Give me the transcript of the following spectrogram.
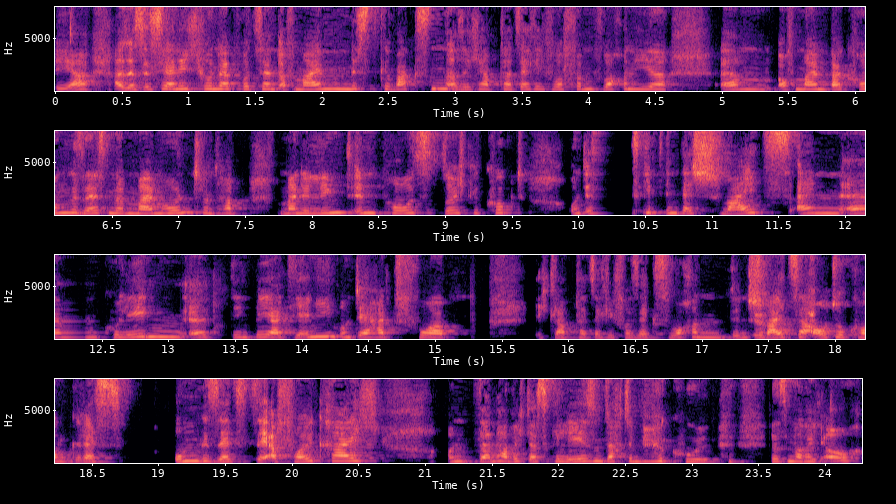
Ja, also es ist ja nicht 100 Prozent auf meinem Mist gewachsen. Also ich habe tatsächlich vor fünf Wochen hier ähm, auf meinem Balkon gesessen mit meinem Hund und habe meine LinkedIn-Posts durchgeguckt. Und es, es, gibt in der Schweiz einen ähm, Kollegen, äh, den Beat Jenny, und der hat vor, ich glaube tatsächlich vor sechs Wochen den ja. Schweizer Autokongress umgesetzt, sehr erfolgreich. Und dann habe ich das gelesen und dachte mir, cool, das mache ich auch.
